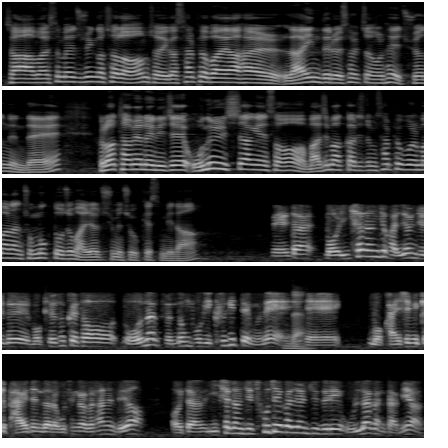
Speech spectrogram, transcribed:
자 말씀해 주신 것처럼 저희가 살펴봐야 할 라인들을 설정을 해 주셨는데 그렇다면 이제 오늘 시장에서 마지막까지 좀 살펴볼 만한 종목도 좀 알려주시면 좋겠습니다. 네, 일단 뭐 2차 전지 관련주들 뭐 계속해서 워낙 변동폭이 크기 때문에 네. 뭐 관심 있게 봐야 된다라고 생각을 하는데요. 어, 일단 2차 전지 소재 관련주들이 올라간다면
